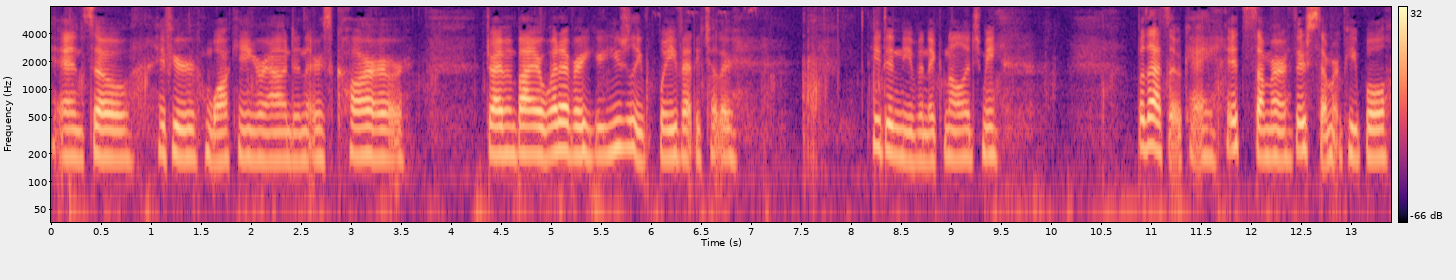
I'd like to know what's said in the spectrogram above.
And so if you're walking around and there's a car or driving by or whatever, you usually wave at each other. He didn't even acknowledge me. But that's okay. It's summer. There's summer people.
